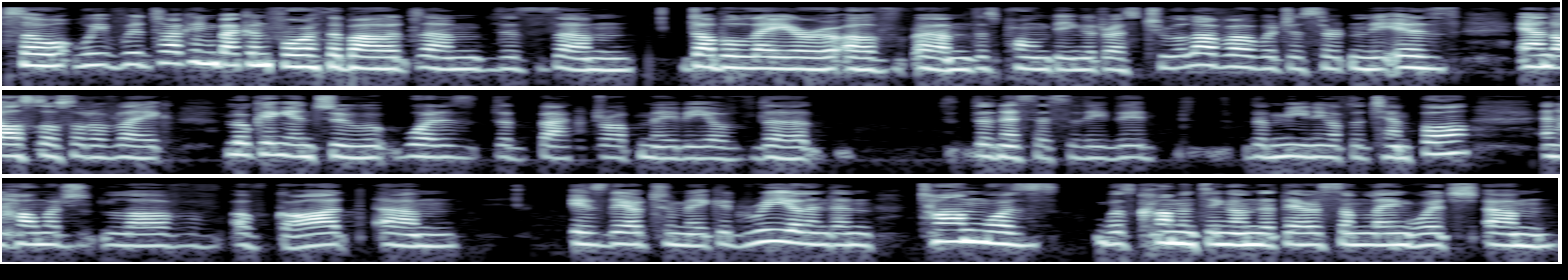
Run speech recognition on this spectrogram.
so we've been talking back and forth about um, this um, double layer of um, this poem being addressed to a lover, which it certainly is, and also sort of like looking into what is the backdrop maybe of the the necessity, the the meaning of the temple, and how much love of God um, is there to make it real. And then Tom was was commenting on that there is some language. Um,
